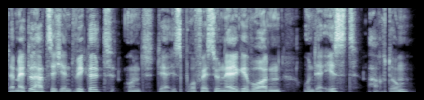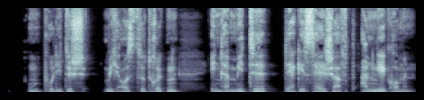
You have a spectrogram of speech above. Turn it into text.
Der Metal hat sich entwickelt und der ist professionell geworden und er ist, Achtung, um politisch mich auszudrücken, in der Mitte der Gesellschaft angekommen.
